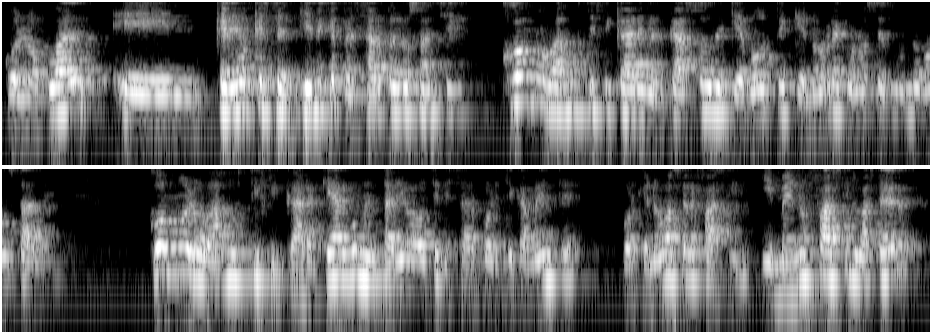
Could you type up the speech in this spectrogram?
Con lo cual, eh, creo que se tiene que pensar Pedro Sánchez cómo va a justificar en el caso de que vote que no reconoce Edmundo González, cómo lo va a justificar, qué argumentario va a utilizar políticamente, porque no va a ser fácil. Y menos fácil va a ser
